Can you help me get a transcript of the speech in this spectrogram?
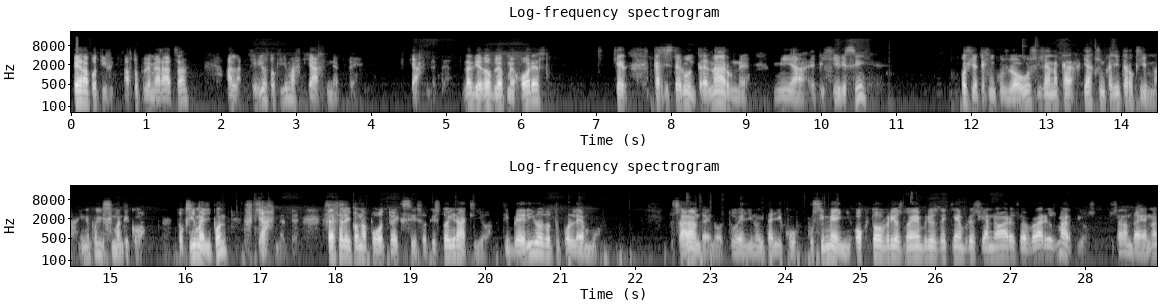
πέρα από αυτό που λέμε ράτσα, αλλά κυρίως το κλίμα φτιάχνεται. φτιάχνεται. Δηλαδή εδώ βλέπουμε χώρες και καθυστερούν, τρενάρουν μία επιχείρηση, όχι για τεχνικούς λόγους, για να φτιάξουν καλύτερο κλίμα. Είναι πολύ σημαντικό. Το κλίμα λοιπόν φτιάχνεται. Θα ήθελα λοιπόν να πω το εξής, ότι στο Ηράκλειο, την περίοδο του πολέμου, του 40 ενώ, του Ελληνοϊταλικού, που σημαίνει Οκτώβριος, Νοέμβριος, Δεκέμβριος, Ιανουάριος, Φεβρουάριος, Μάρτιος του 41,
